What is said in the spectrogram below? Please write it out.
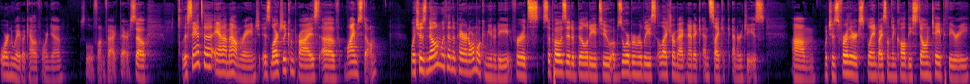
or Nueva California. It's a little fun fact there. So, the Santa Ana mountain range is largely comprised of limestone, which is known within the paranormal community for its supposed ability to absorb and release electromagnetic and psychic energies, um, which is further explained by something called the stone tape theory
